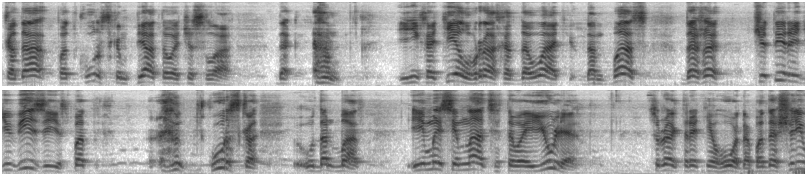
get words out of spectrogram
когда под Курском 5 числа. Так, и не хотел враг отдавать Донбасс, даже четыре дивизии из-под Курска у Донбасс. И мы 17 июля 43 года подошли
